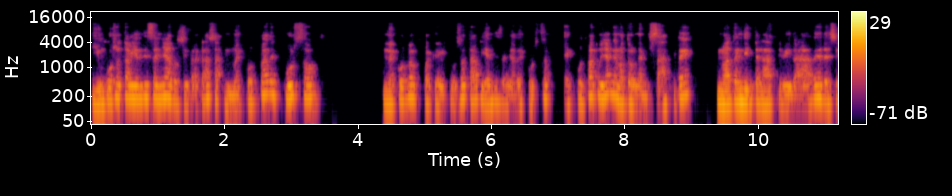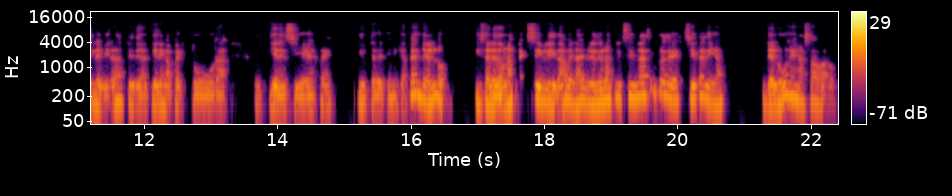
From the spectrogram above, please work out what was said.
y un curso está bien diseñado, si fracasa, no es culpa del curso. No es culpa porque el curso está bien diseñado, es, curso, es culpa tuya que no te organizaste, no atendiste las actividades, decirle, mira, las actividades tienen apertura, tienen cierre, y ustedes tienen que atenderlo. Y se le da una flexibilidad, ¿verdad? Yo le doy una flexibilidad siempre de siete días, de lunes a sábado.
